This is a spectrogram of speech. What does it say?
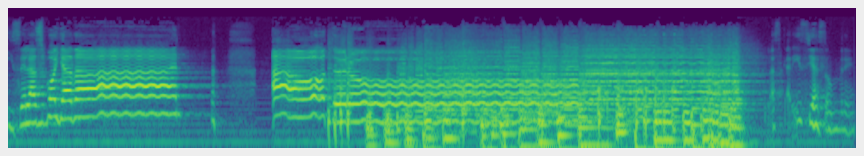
Y se las voy a dar a otro. Las caricias, hombre.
